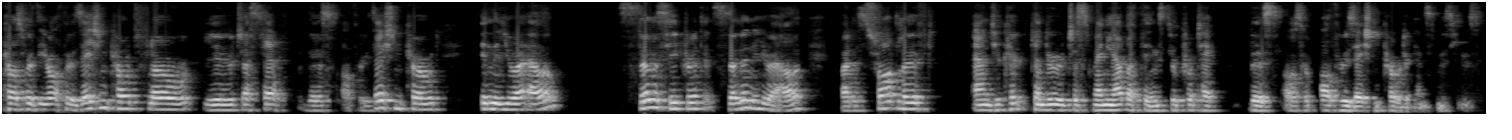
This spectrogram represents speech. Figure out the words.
Because with the authorization code flow, you just have this authorization code in the URL. Still a secret, it's still in the URL, but it's short lived. And you can, can do just many other things to protect this also authorization code against misuse.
